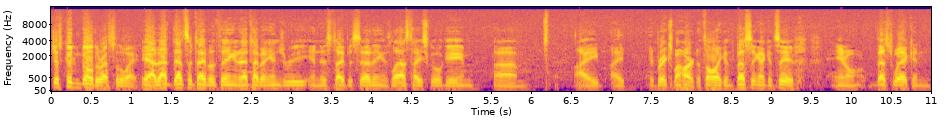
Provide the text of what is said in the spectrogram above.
just couldn't go the rest of the way. Yeah, that that's the type of thing and that type of injury in this type of setting. His last high school game, um, I, I it breaks my heart. That's all I can. Best thing I can say. You know, best way I can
